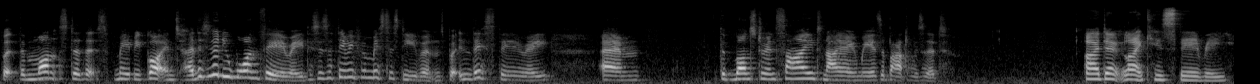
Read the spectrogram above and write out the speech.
but the monster that's maybe got into her. This is only one theory. This is a theory from Mr. Stevens, but in this theory, um, the monster inside Naomi is a bad wizard. I don't like his theory.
